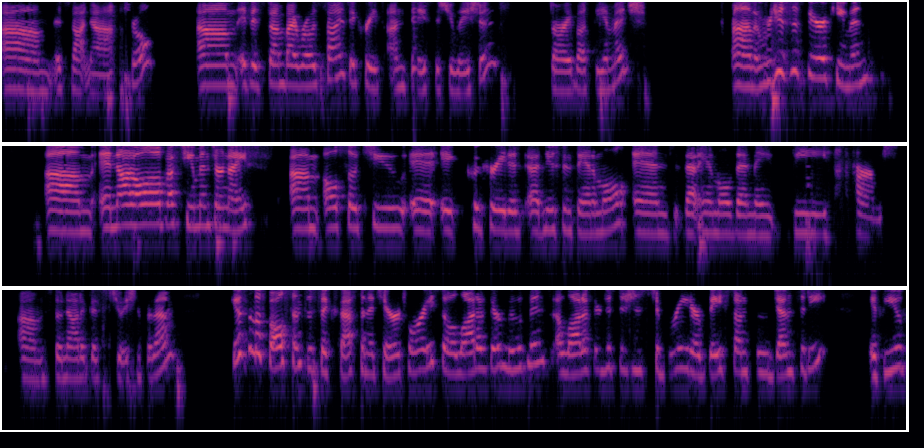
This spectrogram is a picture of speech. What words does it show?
Um, it's not natural. Um, if it's done by roadsides, it creates unsafe situations. Sorry about the image. Um, it reduces fear of humans. Um, and not all of us humans are nice. Um, also, too, it, it could create a, a, nuisance animal, and that animal then may be harmed. Um, so, not a good situation for them. Gives them a false sense of success in a territory. So, a lot of their movements, a lot of their decisions to breed are based on food density. If you've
